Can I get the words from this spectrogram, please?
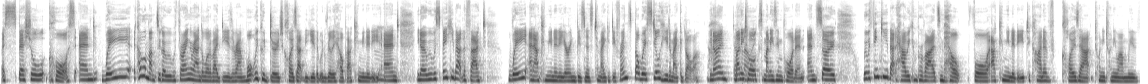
a special course, and we a couple of months ago we were throwing around a lot of ideas around what we could do to close out the year that would really help our community. Mm. And you know, we were speaking about the fact we and our community are in business to make a difference, but we're still here to make a dollar. You know, money talks, money's important. And so we were thinking about how we can provide some help for our community to kind of close out 2021 with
